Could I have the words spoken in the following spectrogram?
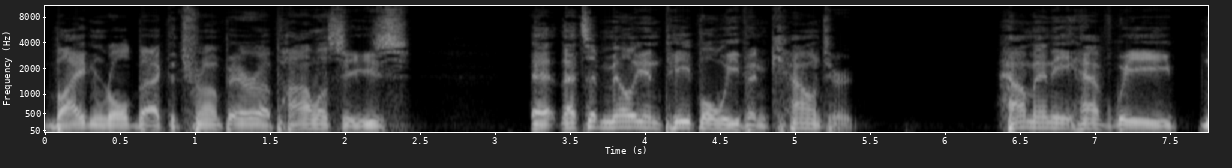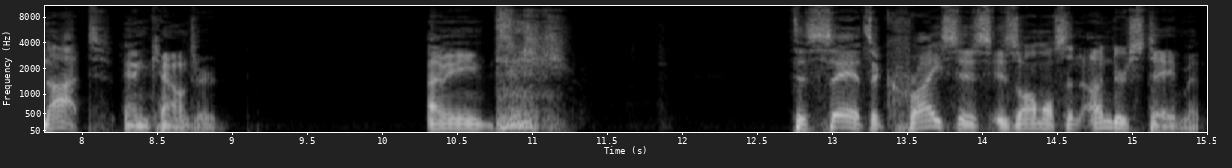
Biden rolled back the Trump era policies. Uh, that's a million people we've encountered. How many have we not encountered? I mean, to say it's a crisis is almost an understatement.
